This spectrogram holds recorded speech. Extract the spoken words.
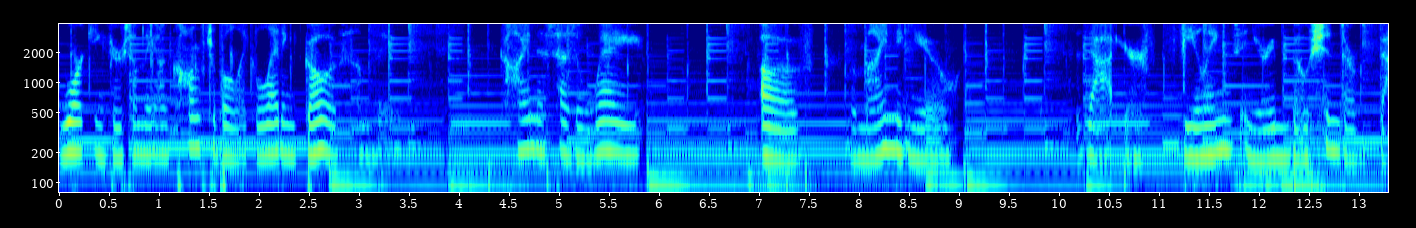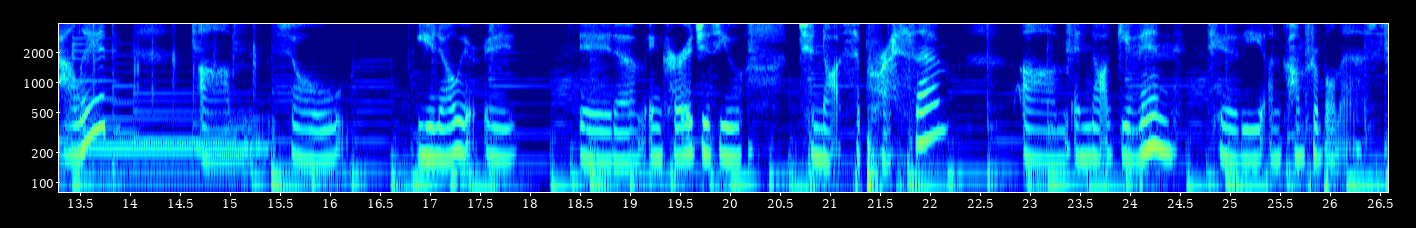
working through something uncomfortable, like letting go of something, kindness has a way of reminding you that your feelings and your emotions are valid. Um, so, you know, it, it, it um, encourages you to not suppress them um, and not give in to the uncomfortableness.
